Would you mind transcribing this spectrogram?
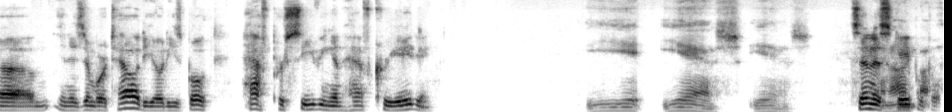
um, in his Immortality Ode, he's both half perceiving and half creating. Ye- yes, yes. It's inescapable.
